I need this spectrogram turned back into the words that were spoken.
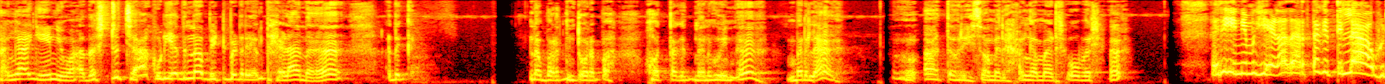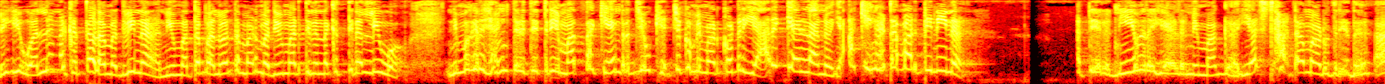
ಹಂಗಾಗಿ ನೀವು ಆದಷ್ಟು ಚಹಾ ಕುಡಿಯೋದನ್ನ ಬಿಟ್ಬಿಡ್ರಿ ಅಂತ ಹೇಳಾನ. ಅದಕ್ಕೆ ನಾ ಬರ್ತೀನಿ ತೋರಪ್ಪ, ಹೊತ್ತಾಗತ್ತೆ ನನಗೂ ಇನ್ನ. ಬರ್ಲಾ? ಆತವ್ರಿ ಸೋಮ್ಯಾರ ಹಂಗ ಮಾಡ್ರಿ ಹೋಗ್ಬರ್ರಿ ಹಾಂ? ರೀ, ನಿಮ್ಗೆ ಹೇಳೋದು ಅರ್ಥ ಆಗತ್ತಿಲ್ಲ. ಹುಡುಗಿ ಒಲ್ಲೆನ ಕತ್ತಾಳ ಮದ್ವಿನ. ನೀವು ಮತ್ತೆ ಬಲವಂತ ಮಾಡಿ ಮದ್ವೆ ಮಾಡ್ತೀನಿ ಅನ್ನಕತ್ತೀರಲ್ಲ ನೀವು. ನಿಮಗರ ಹೆಂಗ್ ತಿಳಿತೈತ್ರಿ? ಮತ್ತೆ ಕೇಂದ್ರ ಜೀವಕ್ಕೆ ಹೆಚ್ಚು ಕಮ್ಮಿ ಮಾಡ್ಕೊಟ್ರಿ ಯಾರಿಗೆ ಕೇಳ ನಾನು? ಯಾಕೆ ಹಿಂಗೆ ಮಾಡ್ತೀನಿ ನೀನು? ಅತ್ತೇರ ನೀವರ ಹೇಳ್ರಿ ನಿಮ್ಮ ಮಗ ಎಷ್ಟು ಹಠ ಮಾಡುದ್ರಿ ಅದು ಆ?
